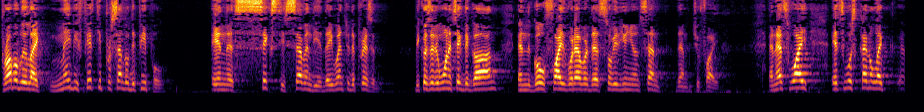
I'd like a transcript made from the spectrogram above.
probably like maybe 50% of the people in the 60s, 70s, they went to the prison because they didn't want to take the gun and go fight whatever the Soviet Union sent them to fight. And that's why it was kind of like uh,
